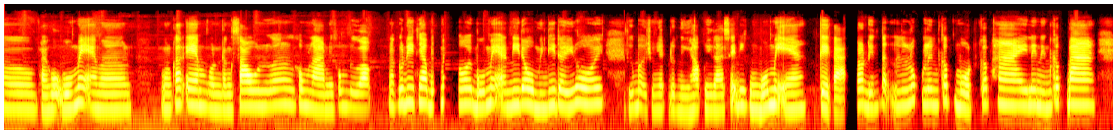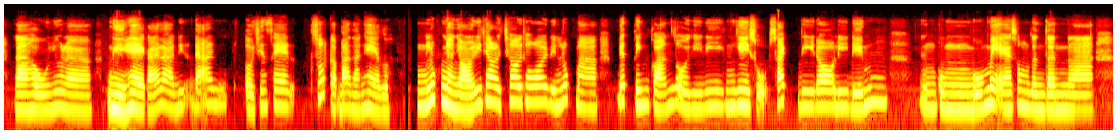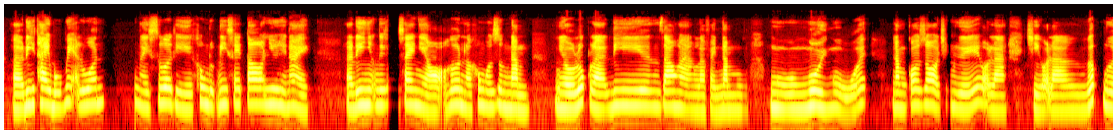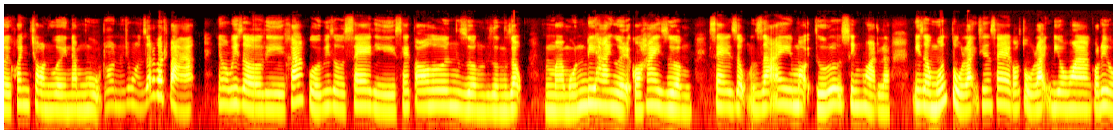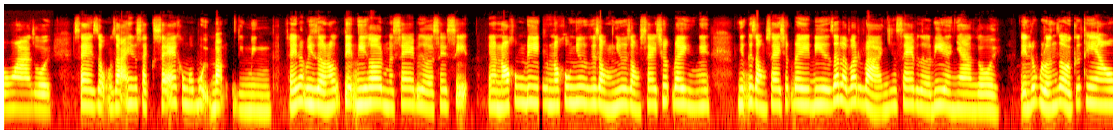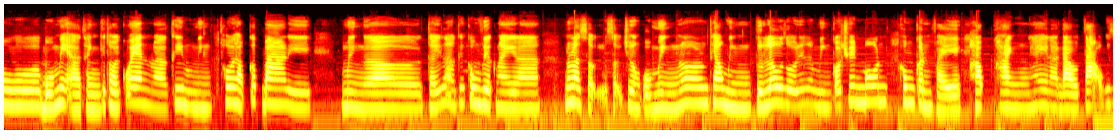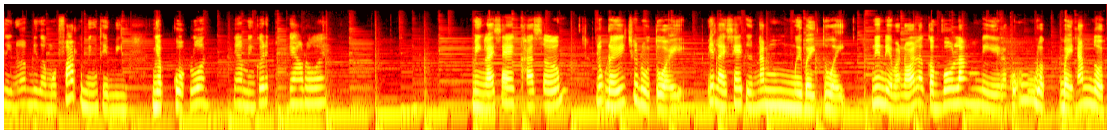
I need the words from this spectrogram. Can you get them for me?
phải hộ bố mẹ mà, còn các em còn đằng sau nữa, không làm thì không được, là cứ đi theo bố mẹ thôi bố mẹ đi đâu mình đi đấy thôi. Thứ bảy chủ nhật được nghỉ học thì là sẽ đi cùng bố mẹ. Kể cả cho đến tận lúc lên cấp 1, cấp 2 lên đến cấp 3 là hầu như là nghỉ hè cái là đi đã ở trên xe suốt cả 3 tháng hè rồi. Lúc nhỏ nhỏ đi theo là chơi thôi. Đến lúc mà biết tính toán rồi thì đi ghi sổ sách đi đo đi đếm Ừ, cùng bố mẹ xong dần dần là uh, đi thay bố mẹ luôn. Ngày xưa thì không được đi xe to như thế này là đi những cái xe nhỏ hơn là không có giường nằm. Nhiều lúc là đi giao hàng là phải nằm ngủ, ngồi ngủ ấy nằm co ro trên ghế gọi là chỉ gọi là gấp người khoanh tròn người nằm ngủ thôi nói chung là rất vất vả. Nhưng mà bây giờ thì khác rồi bây giờ xe thì xe to hơn giường giường rộng mà muốn đi hai người lại có hai giường xe rộng rãi mọi thứ sinh hoạt là bây giờ muốn tủ lạnh trên xe có tủ lạnh điều hòa có điều hòa rồi. Xe rộng rãi sạch sẽ không có bụi bặm thì mình thấy là bây giờ nó tiện nghi hơn mà xe bây giờ xe xịn. Nó không đi nó không như cái dòng như dòng xe trước đây những cái dòng xe trước đây đi rất là vất vả nhưng xe bây giờ đi là nhàn rồi. Đến lúc lớn rồi cứ theo bố mẹ thành cái thói quen và khi mà mình thôi học cấp 3 thì mình uh, thấy là cái công việc này là nó là sở sở trường của mình, nó theo mình từ lâu rồi nên là mình có chuyên môn, không cần phải học hành hay là đào tạo cái gì nữa. Bây giờ một phát là mình có thể mình nhập cuộc luôn, nên là mình quyết định theo thôi. Mình lái xe khá sớm, lúc đấy chưa đủ tuổi, biết lái xe từ năm 17 tuổi, nên để mà nói là cầm vô lăng thì là cũng được 7 năm rồi.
